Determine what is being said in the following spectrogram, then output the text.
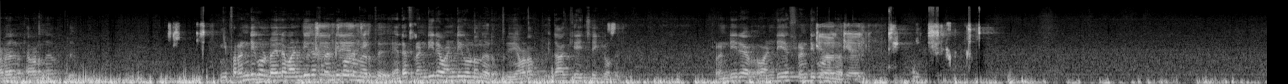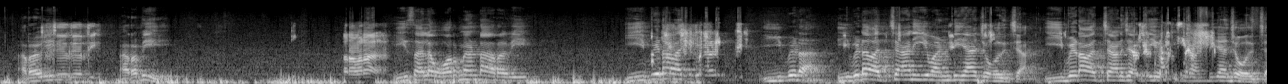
അവിടെ നിർത്ത് അവിടെ നിർത്ത്. നീ ഫ്രണ്ടിൽ കൊണ്ടു എന്റെ വണ്ടിയുടെ ഫ്രണ്ടിൽ കൊണ്ട് നിർത്ത്. എന്റെ ഫ്രണ്ടിന്റെ വണ്ടി കൊണ്ട് നിർത്ത്. ഞാൻ അവിടെ ഇതാക്കി വെച്ചേക്കൊണ്ട് ഫ്രണ്ടിന്റെ വണ്ടിയെ ഫ്രണ്ടിൽ കൊണ്ട് നിർത്ത്. അറബി അറബി. ഈ സ്ഥലം ഓർമ്മയുണ്ടോ അറബി? ഇവിടെ ഇവിടെ ഇവിടെ വച്ചാണ് ഈ വണ്ടി ഞാൻ ചോദിച്ച ഇവിടെ വച്ചാണ് ചേട്ടൻ ഈ വണ്ടി ഞാൻ ചോദിച്ച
